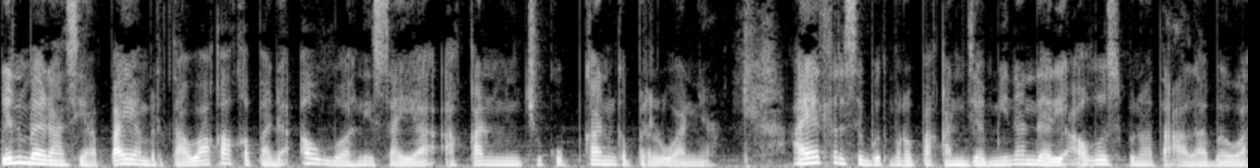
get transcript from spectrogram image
dan barang siapa yang bertawakal kepada Allah niscaya akan mencukupkan keperluannya. Ayat tersebut merupakan jaminan dari Allah Subhanahu bahwa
